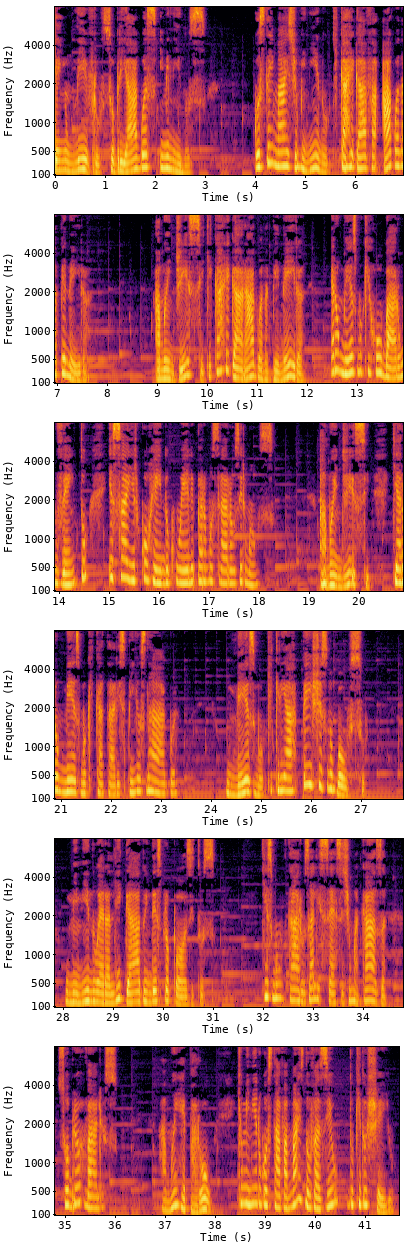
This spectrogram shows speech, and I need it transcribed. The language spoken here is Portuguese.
Tem um livro sobre águas e meninos. Gostei mais de um menino que carregava água na peneira. A mãe disse que carregar água na peneira era o mesmo que roubar um vento e sair correndo com ele para mostrar aos irmãos. A mãe disse que era o mesmo que catar espinhos na água, o mesmo que criar peixes no bolso. O menino era ligado em despropósitos. Quis montar os alicerces de uma casa sobre orvalhos. A mãe reparou que o menino gostava mais do vazio do que do cheio.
